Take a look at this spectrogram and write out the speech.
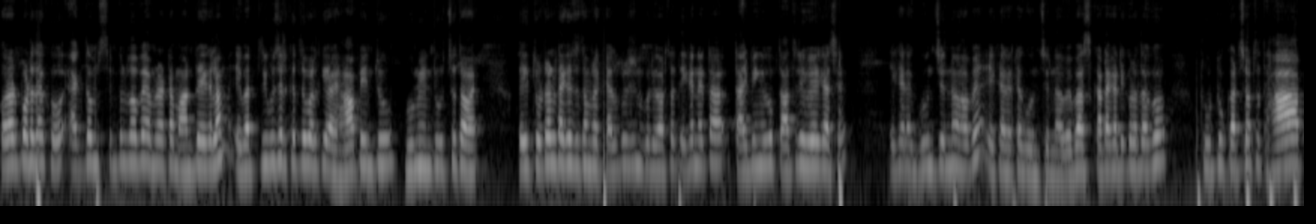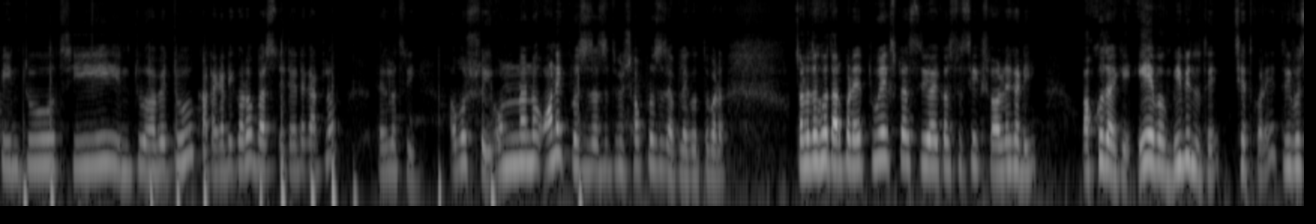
করার পরে দেখো, একদম সিম্পলভাবে আমরা একটা মান পেয়ে গেলাম। এবার ত্রিভুজের ক্ষেত্রে বল কী হয়? হাফ ইন্টু ভূমি ইন্টু উচ্চতা হয়। তো এই টোটালটাকে যদি আমরা ক্যালকুলেশন করি, অর্থাৎ এখানে একটা টাইপিংয়ে খুব তাড়াতাড়ি হয়ে গেছে, এখানে গুণ চিহ্ন হবে, এখানে একটা গুণ চিহ্ন হবে। বাস কাটাকাটি করে দেখো টু টু কাটছে, অর্থাৎ হাফ ইন্টু থ্রি ইন্টু হবে টু কাটাকাটি করো, বাস এটা এটা কাটলো এগুলো থ্রি অবশ্যই অন্যান্য অনেক প্রসেস আছে, তুমি সব প্রসেস অ্যাপ্লাই করতে পারো। চলো দেখো, তারপরে two x plus three y equals to six সরলরেখাটি অক্ষদয়কে এ এবং বি বিন্দুতে ছেদ করে, ত্রিভুজ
